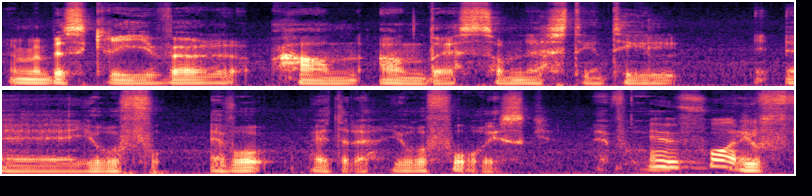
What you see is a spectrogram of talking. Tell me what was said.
ja, beskriver han Andres som nästintill eh, eurofo, euro, heter det? Euroforisk? Euro, euforisk.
